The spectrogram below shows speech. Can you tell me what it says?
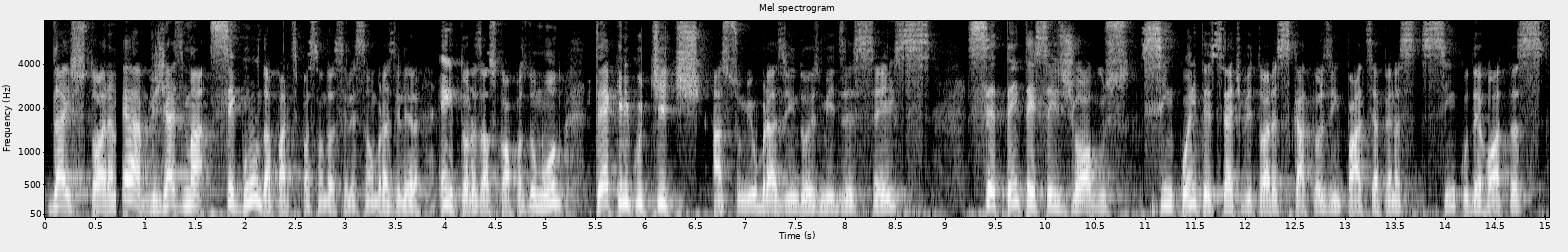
da história. É a 22 participação da seleção brasileira em todas as Copas do Mundo. Técnico Tite assumiu o Brasil em 2016. 76 jogos, 57 vitórias, 14 empates e apenas 5 derrotas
